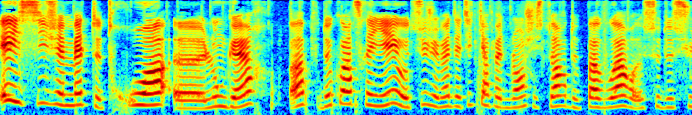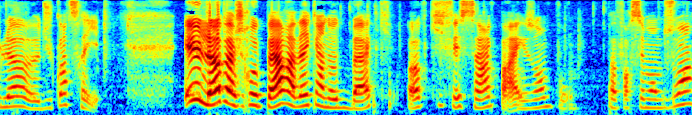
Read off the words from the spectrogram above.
Et ici, je vais mettre trois euh, longueurs, hop, de quartz rayé. Au-dessus, je vais mettre des petites carpettes blanches, histoire de ne pas voir euh, ce dessus-là du quartz rayé. Et là, bah, je repars avec un autre bac, hop, qui fait 5 par exemple. Bon, pas forcément besoin.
